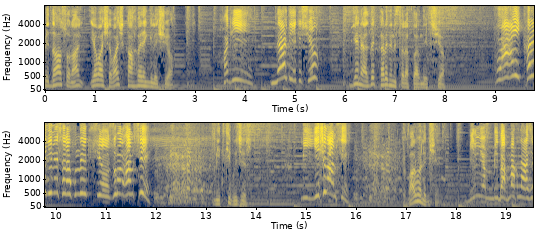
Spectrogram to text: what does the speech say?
ve daha sonra yavaş yavaş kahverengileşiyor. Hadi nerede yetişiyor? Genelde Karadeniz taraflarında yetişiyor. Vay Karadeniz tarafında yetişiyor. Zumun hamsi. Bitki bıcır. Bir yeşil hamsi. Var mı öyle bir şey? Bilmiyorum bir bakmak lazım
